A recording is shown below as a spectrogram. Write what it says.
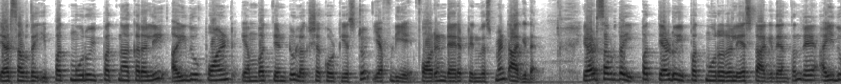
ಎರಡ್ ಸಾವಿರದ ಇಪ್ಪತ್ತ್ ಮೂರು ಇಪ್ಪತ್ನಾಲ್ಕರಲ್ಲಿ ಐದು ಪಾಯಿಂಟ್ ಎಂಬತ್ತೆಂಟು ಲಕ್ಷ ಕೋಟಿಯಷ್ಟು F D A foreign direct investment ಆಗಿದೆ. ಎರಡ್ ಸಾವಿರದ ಇಪ್ಪತ್ತೆರಡು ಇಪ್ಪತ್ತ್ ಮೂರರಲ್ಲಿ ಎಷ್ಟಾಗಿದೆ ಅಂತಂದ್ರೆ ಐದು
